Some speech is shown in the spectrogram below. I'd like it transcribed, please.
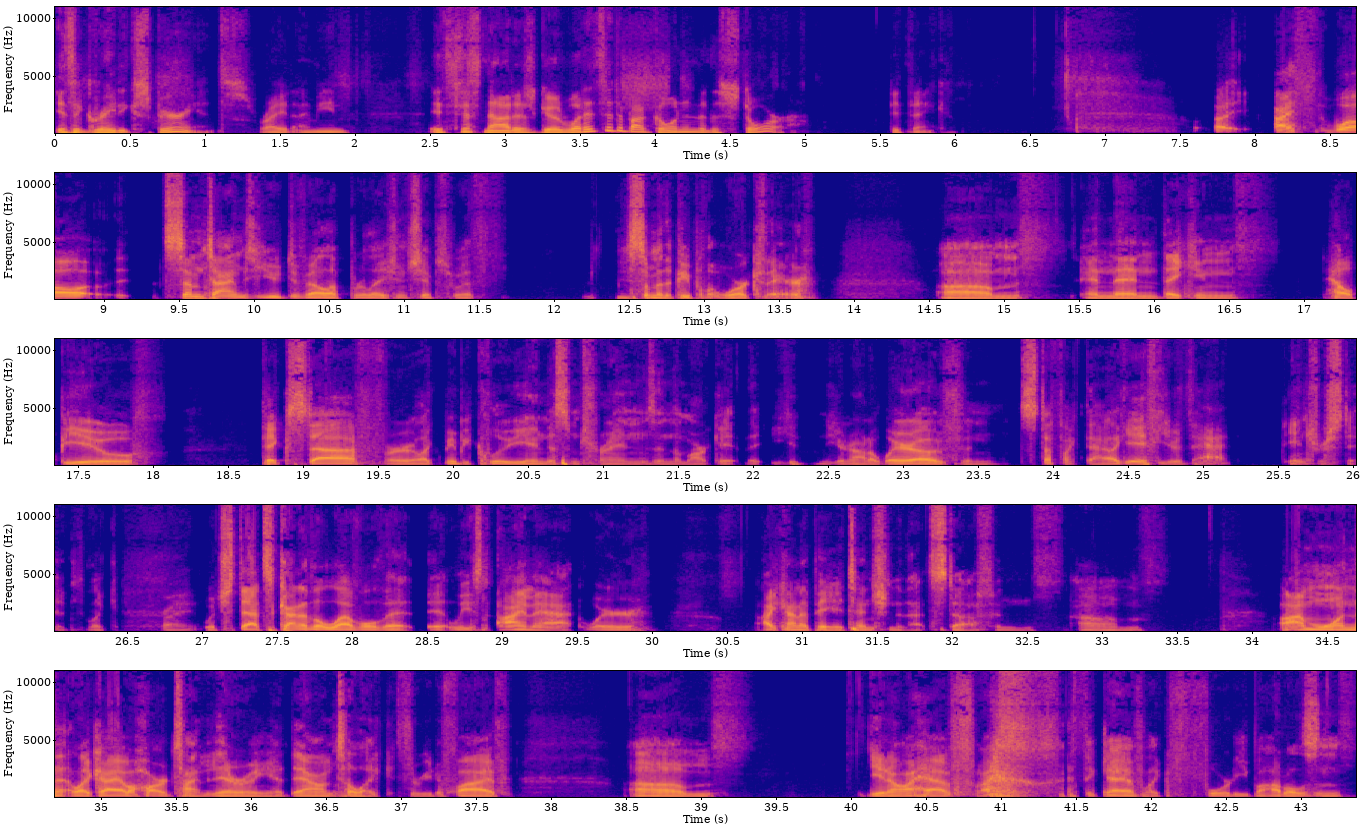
is a great experience right? I mean it's just not as good. What is it about going into the store do you think i well sometimes you develop relationships with some of the people that work there um and then they can help you pick stuff or like maybe clue you into some trends in the market that you, you're not aware of and stuff like that like if you're that interested like right. which that's kind of the level that at least i'm at where i kind of pay attention to that stuff and um i'm one that like i have a hard time narrowing it down to like three to five. Um you know i have i think i have like 40 bottles and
